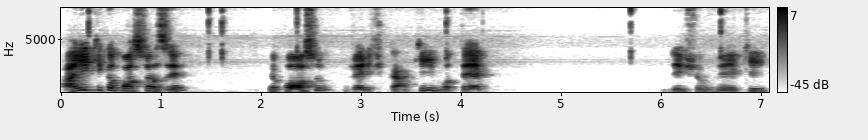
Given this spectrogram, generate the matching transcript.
Aí o que, que eu posso fazer? Eu posso verificar aqui, vou até. Deixa eu ver aqui.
